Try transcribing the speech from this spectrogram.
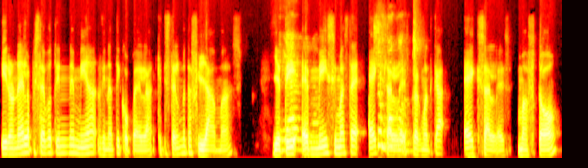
η Ρονέλα πιστεύω ότι είναι μια δυνατή κοπέλα και τη στέλνουμε τα φιλιά μας, γιατί Φιλιά, εμείς είμαστε έξαλλες, πραγματικά έξαλλες με αυτό.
